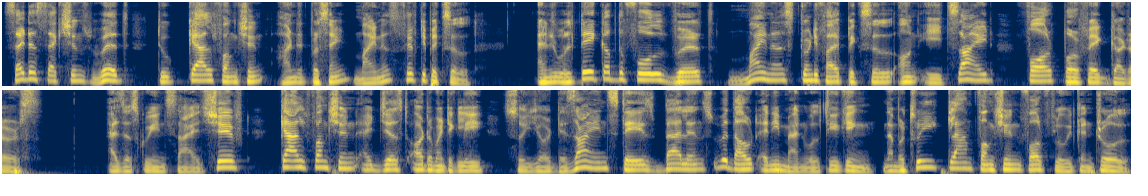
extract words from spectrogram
set a section's width to calc function 100% minus 50 pixel and it will take up the full width minus 25 pixel on each side for perfect gutters. As the screen size shift, calc function adjusts automatically so your design stays balanced without any manual tweaking. Number 3. Clamp function for fluid control,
